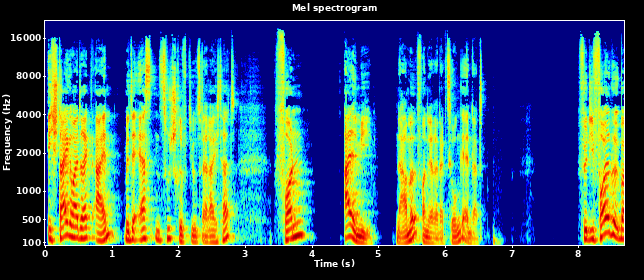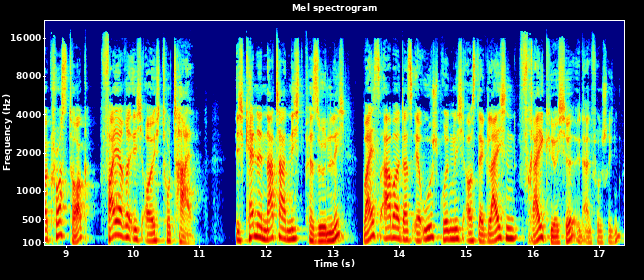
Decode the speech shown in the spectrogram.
Ich steige mal direkt ein mit der ersten Zuschrift, die uns erreicht hat, von Almi. Name von der Redaktion geändert. Für die Folge über Crosstalk feiere ich euch total. Ich kenne Natta nicht persönlich, weiß aber, dass er ursprünglich aus der gleichen Freikirche, in Anführungsstrichen,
